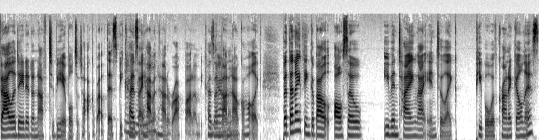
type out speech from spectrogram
validated enough to be able to talk about this because I Mhm. haven't had a rock bottom because I'm not an alcoholic. But then I think about also even tying that into like people with chronic illness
